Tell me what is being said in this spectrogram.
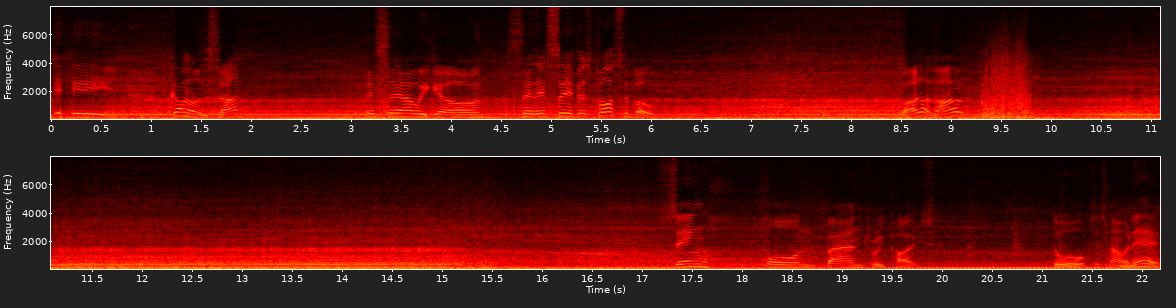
Come on, son. Let's see how we get on. Let's see, let's see if it's possible. I don't know. Sing Horn Boundary Post. Dogs, there's no one here.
